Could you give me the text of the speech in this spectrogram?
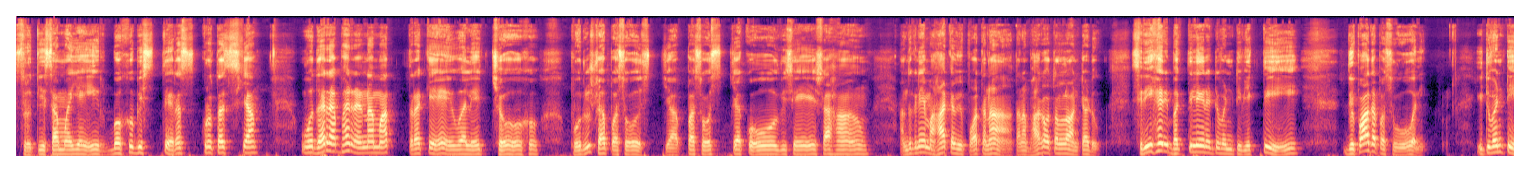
శృతి సమయైర్బహుభిస్తిరస్కృతస్య ఉదరభరణమాత్ర కేవలేచ్ఛో పురుష పశోశ్చ పశోశ్చ కో విశేష అందుకనే మహాకవి పోతన తన భాగవతంలో అంటాడు శ్రీహరి భక్తి లేనటువంటి వ్యక్తి ద్విపాద పశువు అని. ఇటువంటి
